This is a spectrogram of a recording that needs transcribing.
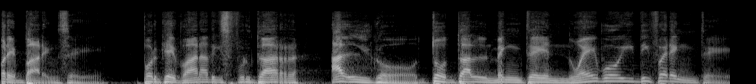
Prepárense, porque van a disfrutar algo totalmente nuevo y diferente.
